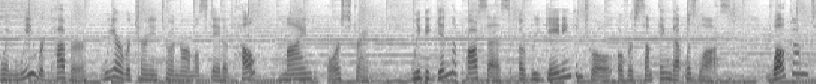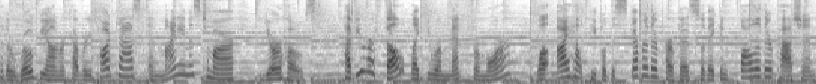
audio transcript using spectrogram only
When we recover, we are returning to a normal state of health, mind, or strength. We begin the process of regaining control over something that was lost. Welcome to the Road Beyond Recovery podcast, and my name is Tamar, your host. Have you ever felt like you were meant for more? Well, I help people discover their purpose so they can follow their passion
